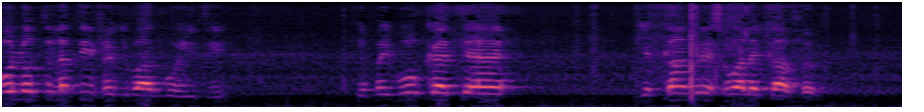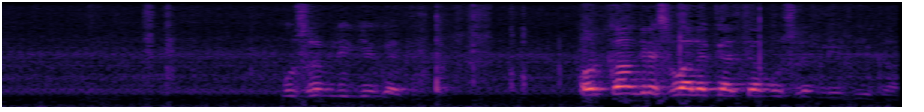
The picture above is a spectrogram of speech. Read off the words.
وہ لطیفے کی بات وہی تھی کہ بھائی وہ کہتے ہیں یہ کانگریس والے کافر، مسلم لیگ یہ کہتے ہیں، اور کانگریس والے کہتے ہیں مسلم لیگ یہ کہتے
